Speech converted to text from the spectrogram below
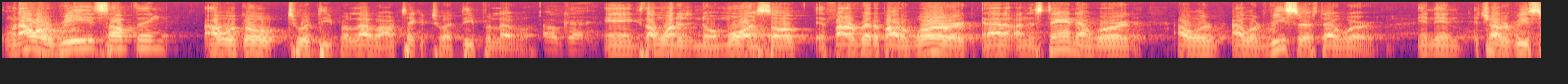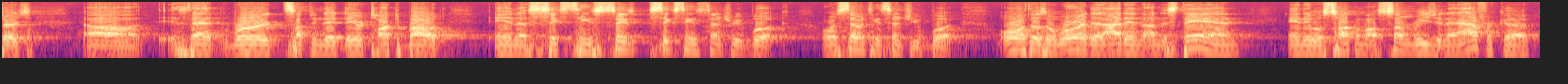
when I would read something, I would go to a deeper level. I would take it to a deeper level. Okay. And because I wanted to know more, so if I read about a word and I don't understand that word, I would I would research that word and then try to research uh, is that word something that they were talked about in a 16th, 16th century book or a 17th century book, or if there's a word that I didn't understand and it was talking about some region in Africa,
